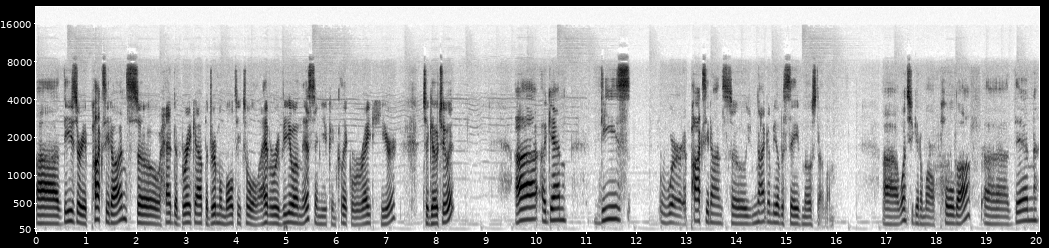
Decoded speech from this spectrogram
Uh, these are epoxied on, so had to break out the Dremel multi-tool. I have a review on this, and you can click right here to go to it. Uh, again, these were epoxied on, so you're not going to be able to save most of them. Uh, once you get them all pulled off, uh, then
